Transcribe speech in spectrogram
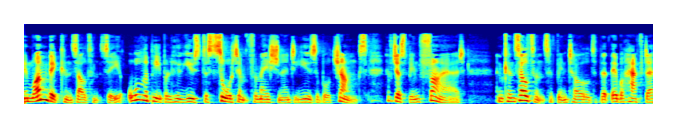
In one big consultancy, all the people who used to sort information into usable chunks have just been fired, and consultants have been told that they will have to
